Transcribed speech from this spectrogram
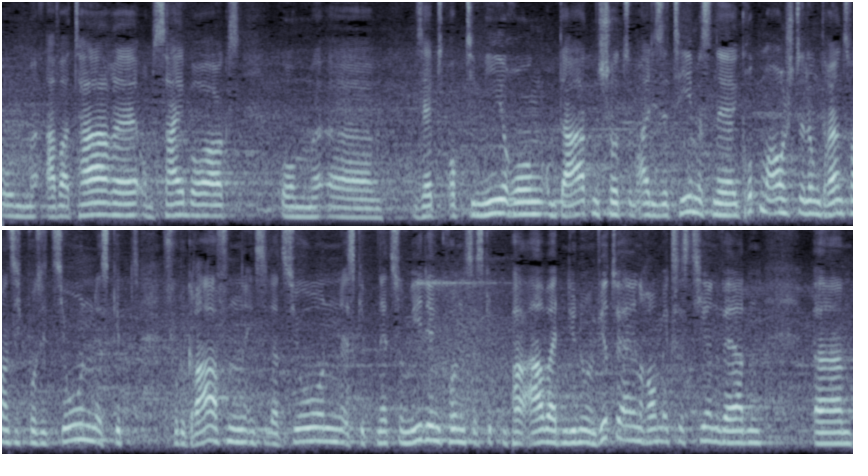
um Avatare, um Cyborgs, um äh, Selbstoptimierung, um Datenschutz, um all diese Themen. Es ist eine Gruppenausstellung, 23 Positionen. Es gibt Fotografen, Installationen, es gibt Netz- und Medienkunst, es gibt ein paar Arbeiten, die nur im virtuellen Raum existieren werden. Ähm,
